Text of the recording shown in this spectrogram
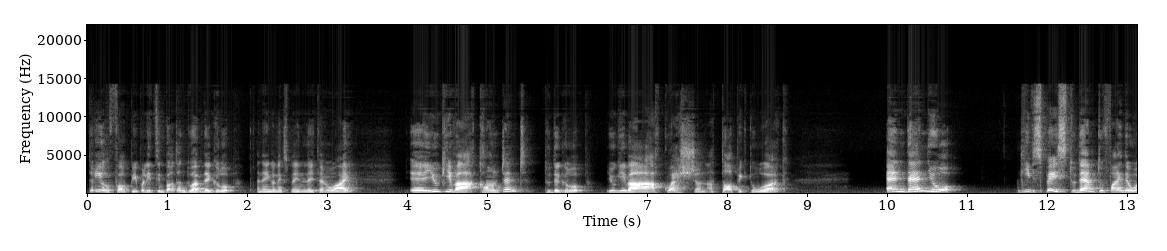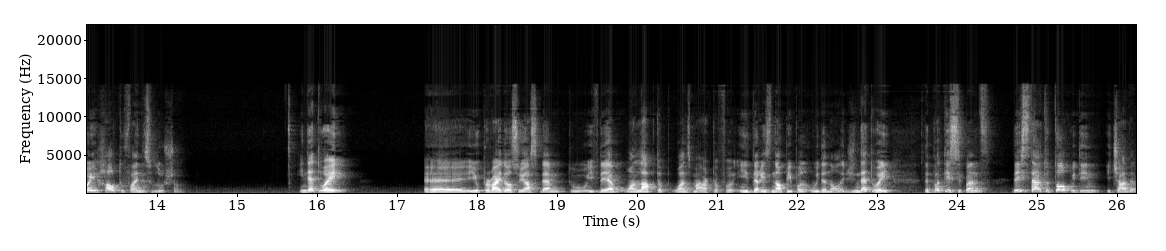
three or four people. It's important to have the group, and I'm going to explain later why. Uh, you give a content to the group, you give a question, a topic to work, and then you give space to them to find a way how to find a solution. In that way, uh, you provide also, you ask them to, if they have one laptop, one smartphone, if there is no people with the knowledge. In that way, the participants, they start to talk within each other.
